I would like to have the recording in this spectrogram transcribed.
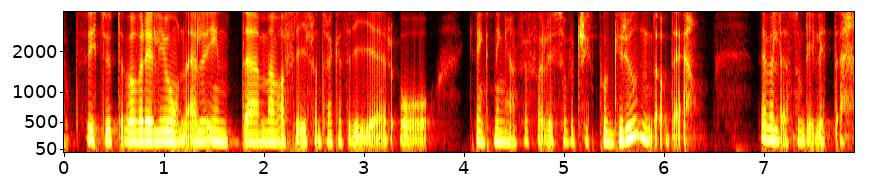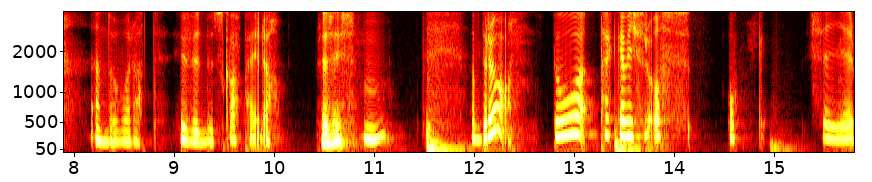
att fritt utöva vår religion eller inte, men vara fri från trakasserier och kränkningar, förföljelse och förtryck på grund av det. Det är väl det som blir lite ändå vårt huvudbudskap här idag. Precis. Mm. Vad bra. Då tackar vi för oss och säger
